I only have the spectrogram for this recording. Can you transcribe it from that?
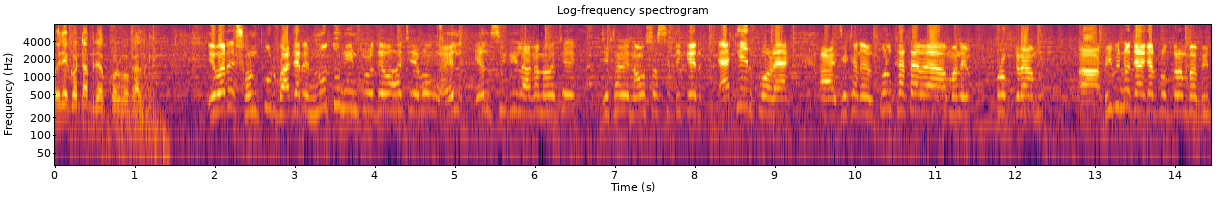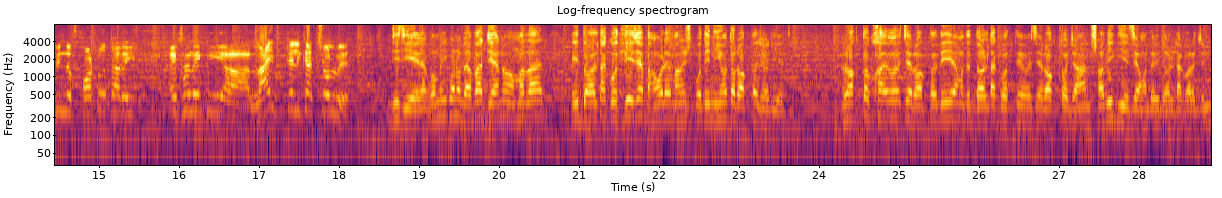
ওই রেকর্ডটা ব্রেক করব কালকে। এবারে সোনপুর বাজারে নতুন ইন্ট্রো দেওয়া হয়েছে এবং এল এলসিডি লাগানো হয়েছে যেখানে নওসাদ সিদ্দিকের একের পর এক যেখানে কলকাতার মানে প্রোগ্রাম বিভিন্ন জায়গার প্রোগ্রাম বা বিভিন্ন ফটো তার এই এখানে কি লাইভ টেলিকাস্ট চলবে? জি জি এরকমই কোনো ব্যাপার যেন আমাদের এই দলটা করতে দিয়েছে ভাঙড়ের মানুষ প্রতিনিয়ত রক্ত ঝরিয়েছে। রক্ত ক্ষয় হয়েছে, রক্ত দিয়ে আমাদের দলটা করতে হয়েছে রক্ত যান সবই গিয়েছে আমাদের এই দলটা করার জন্য।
